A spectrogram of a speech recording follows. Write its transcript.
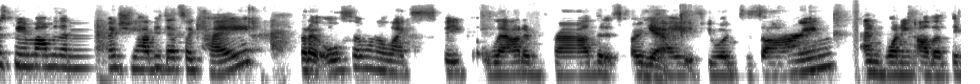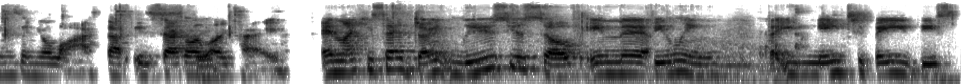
just be a mum and that makes you happy, that's okay. But I also want to like speak loud and proud that it's okay Yeah. if you are desiring and wanting other things in your life. That is so okay. And like you said, don't lose yourself in the feeling that you need to be this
